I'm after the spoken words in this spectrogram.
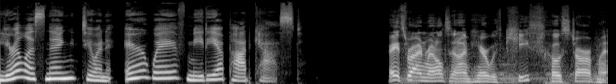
You're listening to an Airwave Media Podcast. Hey, it's Ryan Reynolds, and I'm here with Keith, co star of my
